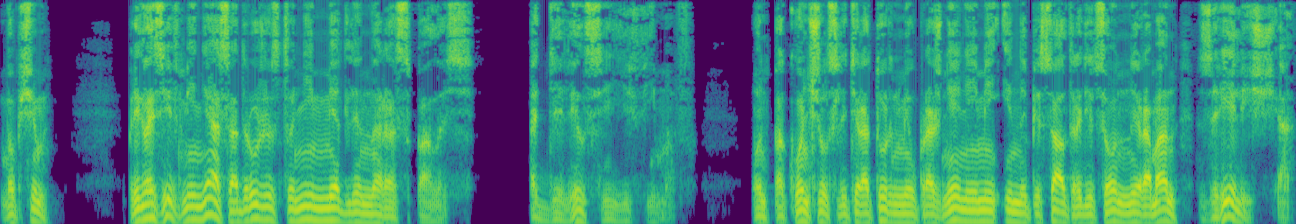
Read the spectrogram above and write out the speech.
В общем, пригласив меня, Содружество немедленно распалось. Отделился Ефимов. Он покончил с литературными упражнениями и написал традиционный роман «Зрелища».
